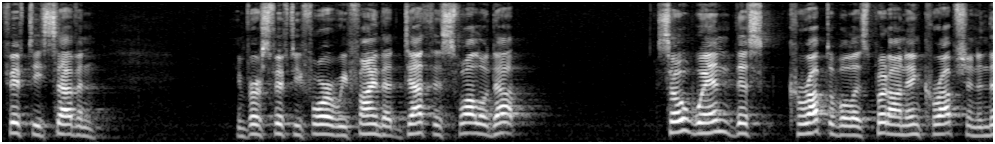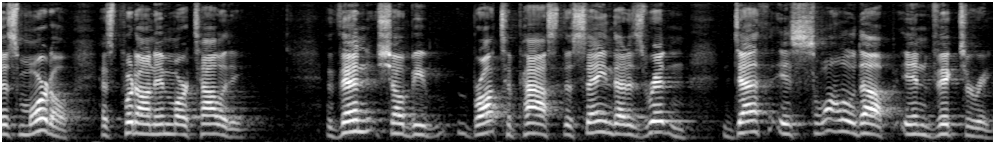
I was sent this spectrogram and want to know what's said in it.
57. In verse 54, we find that death is swallowed up. So when this corruptible has put on incorruption and this mortal has put on immortality, then shall be brought to pass the saying that is written Death is swallowed up in victory.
